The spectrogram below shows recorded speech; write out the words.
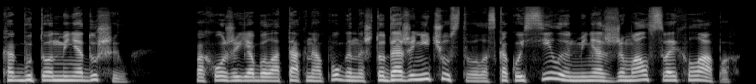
как будто он меня душил. Похоже, я была так напугана, что даже не чувствовала, с какой силой он меня сжимал в своих лапах.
